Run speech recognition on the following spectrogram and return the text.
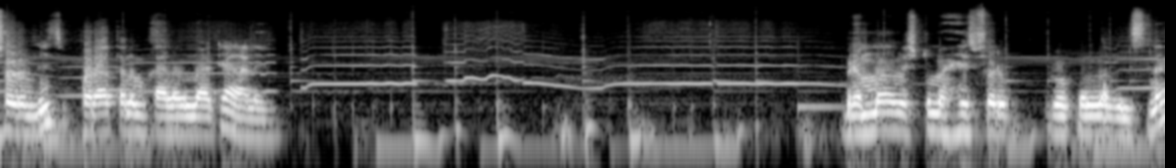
చూడండి పురాతనం కాలం నాటి ఆలయం. బ్రహ్మ విష్ణు మహేశ్వర రూపంలో వెలిసిన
